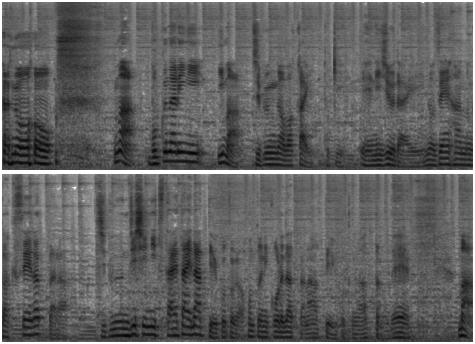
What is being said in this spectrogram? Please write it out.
あのまあ、僕なりに今自分が若い時、20代の前半の学生だったら自分自身に伝えたいなっていうことが本当にこれだったなっていうことがあったのでま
